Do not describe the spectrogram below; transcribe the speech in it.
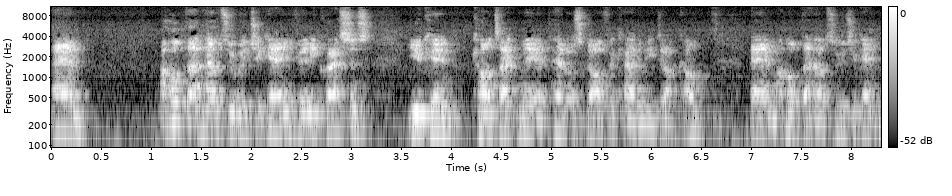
Um, I hope that helps you with your game. If you have any questions, you can contact me at penrossgolfacademy.com. Um, I hope that helps you with your game.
